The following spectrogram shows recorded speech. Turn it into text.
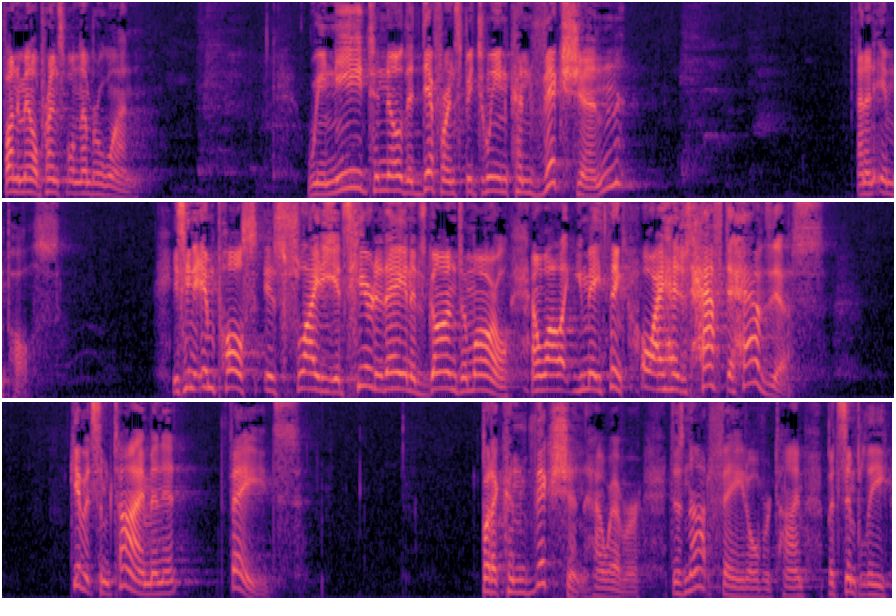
Fundamental principle number one we need to know the difference between conviction and an impulse. You see, an impulse is flighty. It's here today and it's gone tomorrow. And while you may think, oh, I just have to have this, give it some time and it fades. But a conviction, however, does not fade over time, but simply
